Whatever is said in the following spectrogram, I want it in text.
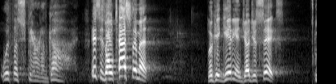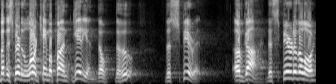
with the Spirit of God. This is Old Testament. Look at Gideon, Judges 6. But the Spirit of the Lord came upon Gideon. The, the who? The Spirit of God. The Spirit of the Lord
